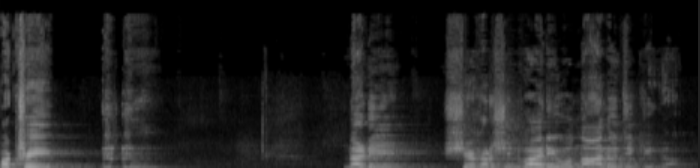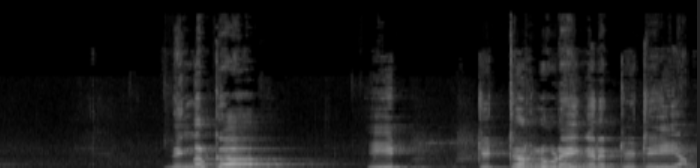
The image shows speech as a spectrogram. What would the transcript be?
പക്ഷേ നടി ഷെഹർ ഷിൻവാരി ഒന്ന് ആലോചിക്കുക. നിങ്ങൾക്ക് ഈ ട്വിറ്ററിലൂടെ ഇങ്ങനെ ട്വീറ്റ് ചെയ്യാം.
